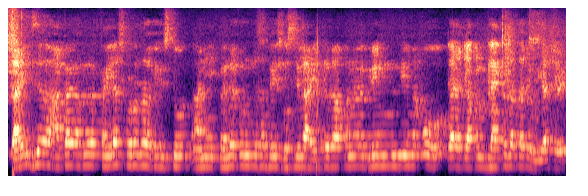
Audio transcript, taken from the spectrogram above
काहीच आकार आपल्याला कैलास पर्वतासारखा दिसतो आणि कलर पण जसा बेस बसलेला आहे तर आपण ग्रीन ग्रीन नको त्यासाठी आपण ब्लॅकच आता ठेवूया शेड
